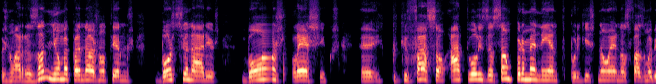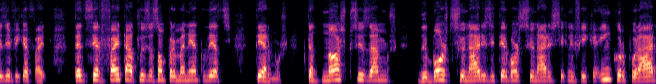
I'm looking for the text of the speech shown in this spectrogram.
mas não há razão nenhuma para nós não termos bons dicionários, bons léxicos, eh, que façam a atualização permanente, porque isto não, é, não se faz uma vez e fica feito. Tem de ser feita a atualização permanente desses termos. Portanto, nós precisamos de bons dicionários e ter bons dicionários significa incorporar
